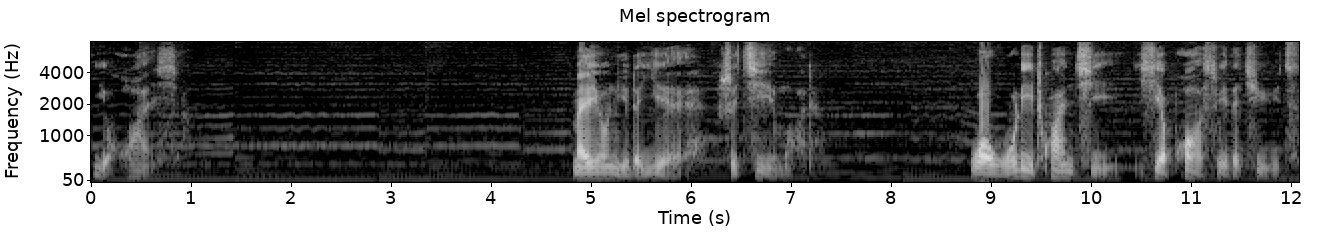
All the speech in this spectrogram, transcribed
与幻想，没有你的夜是寂寞的。我无力穿起一些破碎的句子，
